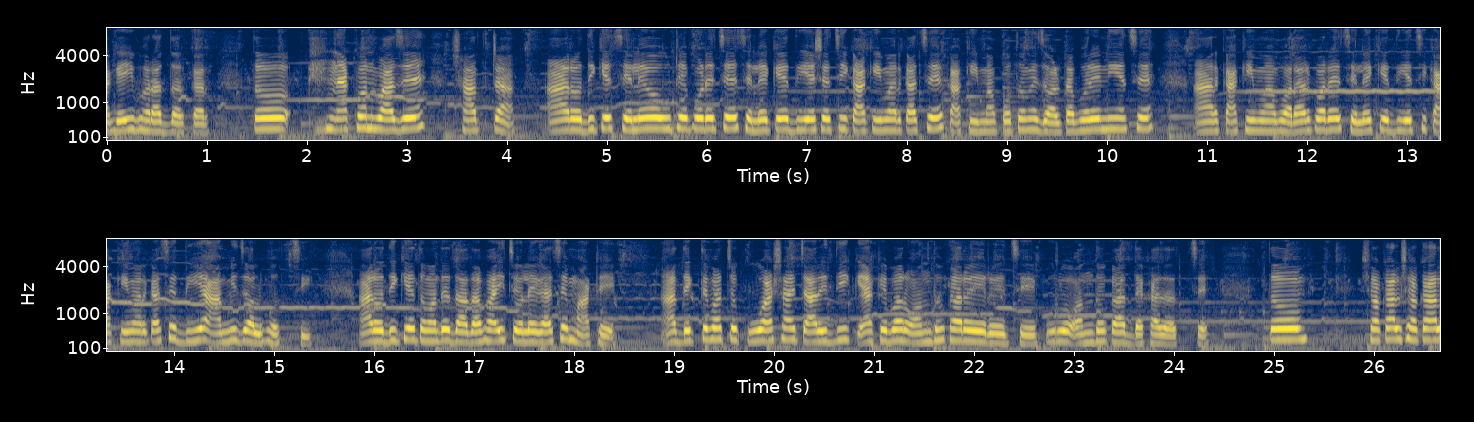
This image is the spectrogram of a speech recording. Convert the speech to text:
আগেই ভরার দরকার। তো এখন বাজে সাতটা। আর ওদিকে ছেলেও উঠে পড়েছে। ছেলেকে দিয়ে এসেছি কাকিমার কাছে। কাকিমা প্রথমে জলটা ভরে নিয়েছে। আর কাকিমা ভরার পরে ছেলেকে দিয়েছি কাকিমার কাছে। দিয়ে আমি জল ভরছি। আর ওদিকে তোমাদের দাদাভাই চলে গেছে মাঠে। আর দেখতে পাচ্ছ কুয়াশায় চারিদিক একেবারে অন্ধকার হয়ে রয়েছে, পুরো অন্ধকার দেখা যাচ্ছে। তো সকাল সকাল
